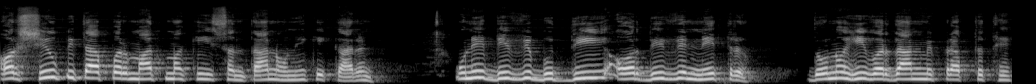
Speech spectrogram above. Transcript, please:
और शिव पिता परमात्मा की संतान होने के कारण उन्हें दिव्य बुद्धि और दिव्य नेत्र दोनों ही वरदान में प्राप्त थे।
